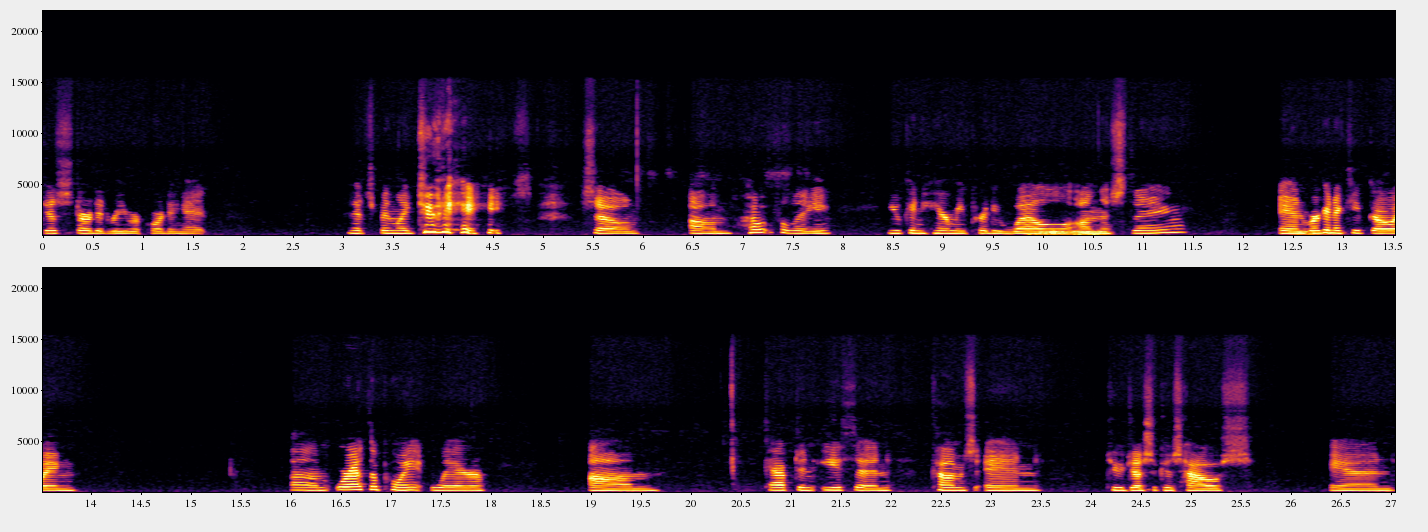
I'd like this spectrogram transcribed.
just started re-recording it, and it's been like two days. So, um, hopefully, you can hear me pretty well on this thing, and we're gonna keep going. Um, we're at the point where um, Captain Ethan comes in to Jessica's house, and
